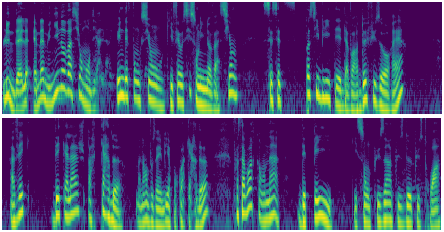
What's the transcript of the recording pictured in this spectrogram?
L'une d'elles est même une innovation mondiale. Une des fonctions qui fait aussi son innovation, c'est cette possibilité d'avoir deux fuseaux horaires avec décalage par quart d'heure. Maintenant, vous allez me dire pourquoi quart d'heure? Il faut savoir qu'on a des pays qui sont plus 1, plus 2, plus 3,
